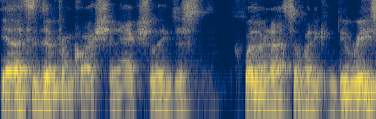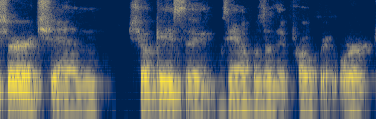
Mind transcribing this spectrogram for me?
yeah that's a different question actually just whether or not somebody can do research and showcase the examples of the appropriate work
